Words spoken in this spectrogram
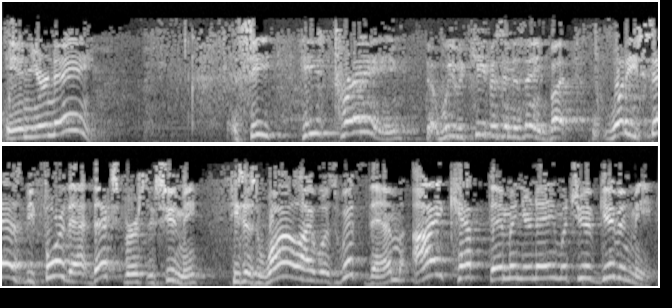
in your name. See, he's praying that we would keep us in his name. But what he says before that, next verse, excuse me, he says, While I was with them, I kept them in your name which you have given me.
